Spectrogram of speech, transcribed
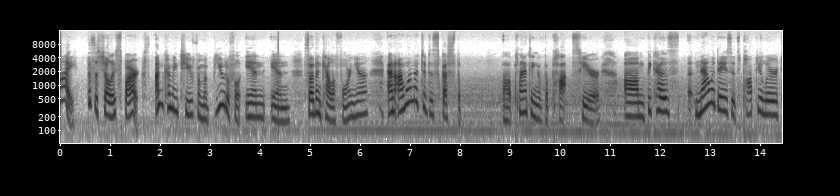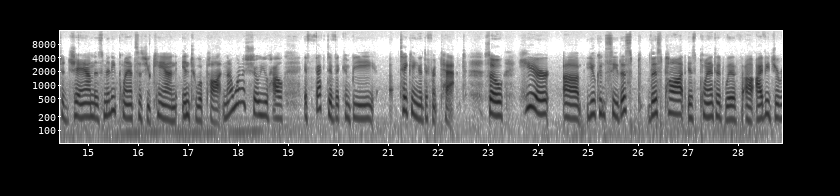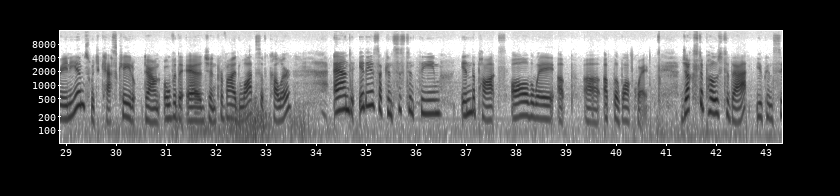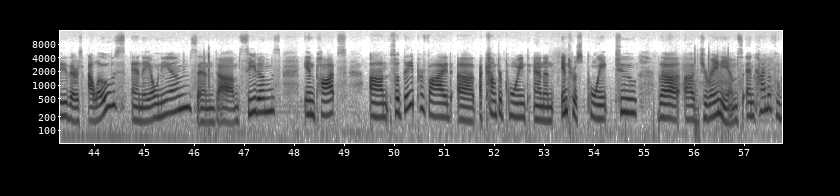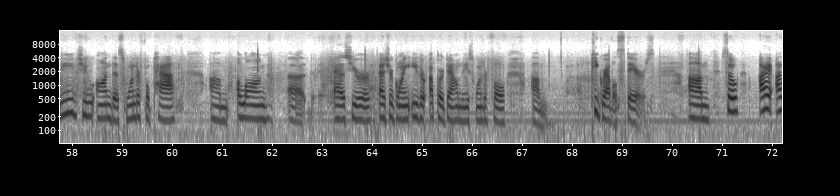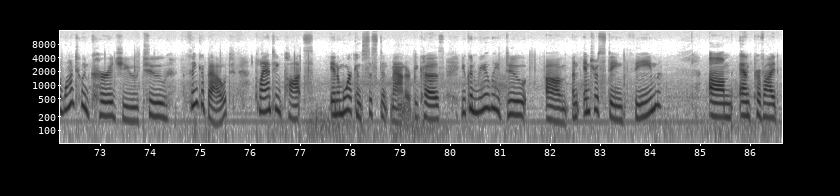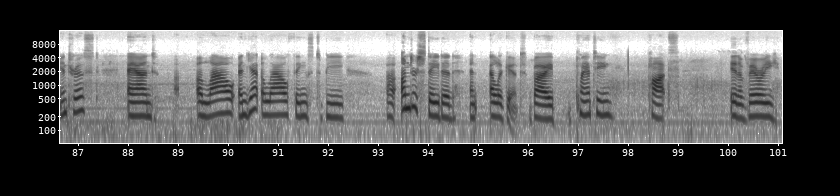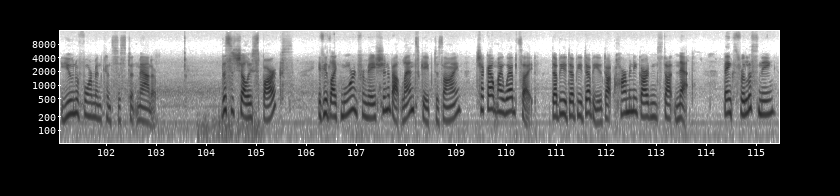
Hi, this is Shelley Sparks. I'm coming to you from a beautiful inn in Southern California, and I wanted to discuss the uh, planting of the pots here um, because nowadays it's popular to jam as many plants as you can into a pot, and I want to show you how effective it can be uh, taking a different tact. So here uh, you can see this this pot is planted with uh, ivy geraniums which cascade down over the edge and provide lots of color. And it is a consistent theme in the pots all the way up uh, up the walkway. Juxtaposed to that you can see there's aloes and aeoniums and um, sedums in pots um, so they provide a counterpoint and an interest point to the uh, geraniums and kind of leads you on this wonderful path um, along uh, as you're as you're going either up or down these wonderful um, pea gravel stairs. Um, so I, I want to encourage you to think about planting pots in a more consistent manner because you can really do um, an interesting theme um, and provide interest and allow and yet allow things to be uh, understated and elegant by planting pots in a very uniform and consistent manner. This is Shelley Sparks if you'd like more information about landscape design, check out my website, www.harmonygardens.net. Thanks for listening.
